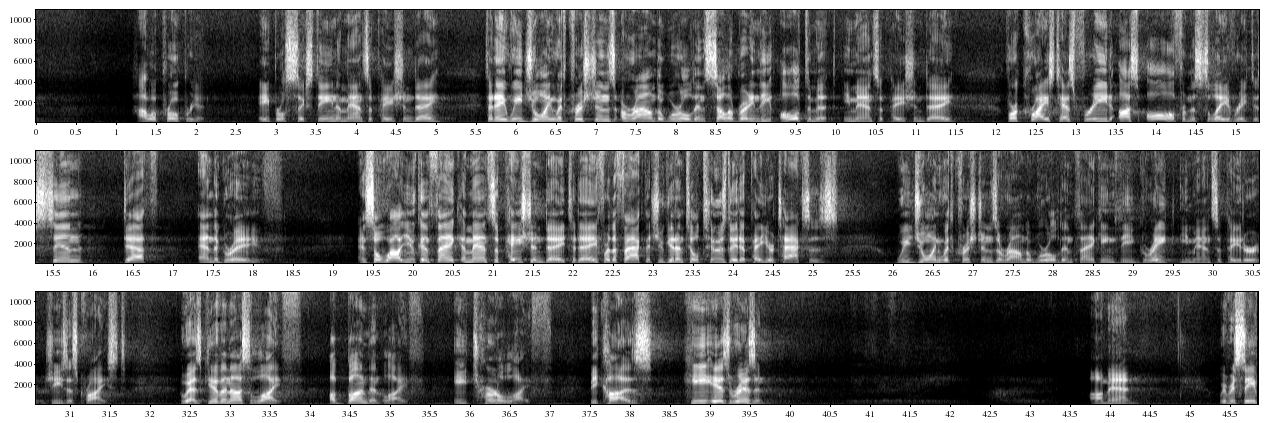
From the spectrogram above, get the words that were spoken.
How appropriate. April 16, Emancipation Day. Today, we join with Christians around the world in celebrating the ultimate Emancipation Day, for Christ has freed us all from the slavery to sin, death, and the grave. And so, while you can thank Emancipation Day today for the fact that you get until Tuesday to pay your taxes, we join with Christians around the world in thanking the great emancipator, Jesus Christ, who has given us life, abundant life eternal life because he is risen. Amen. We receive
